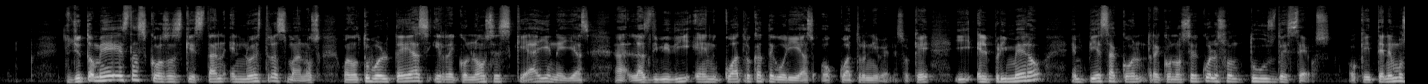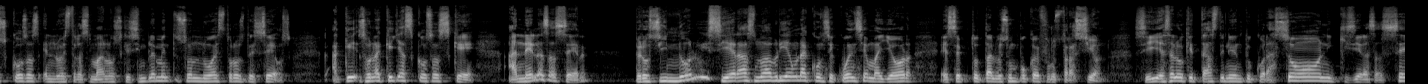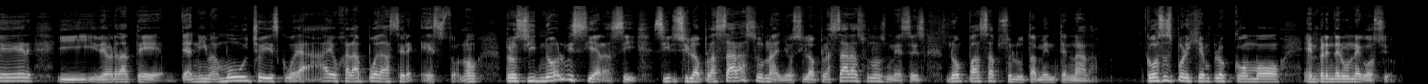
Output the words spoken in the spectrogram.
yo tomé estas cosas que están en nuestras manos, cuando tú volteas y reconoces que hay en ellas, ah, las dividí en cuatro categorías o cuatro niveles, ¿ok? Y el primero empieza con reconocer cuáles son tus deseos, ¿ok? Tenemos cosas en nuestras manos que simplemente son nuestros deseos, son aquellas cosas que anhelas hacer, pero si no lo hicieras, no habría una consecuencia mayor, excepto tal vez un poco de frustración. ¿sí? Es algo que te has tenido en tu corazón y quisieras hacer y, de verdad te, te, anima mucho y es como de, ay, ojalá pueda hacer esto, ¿no? Pero si no lo hicieras, si, si lo aplazaras un año, si lo aplazaras unos meses, no pasa absolutamente nada. Cosas, por ejemplo, como emprender un negocio.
